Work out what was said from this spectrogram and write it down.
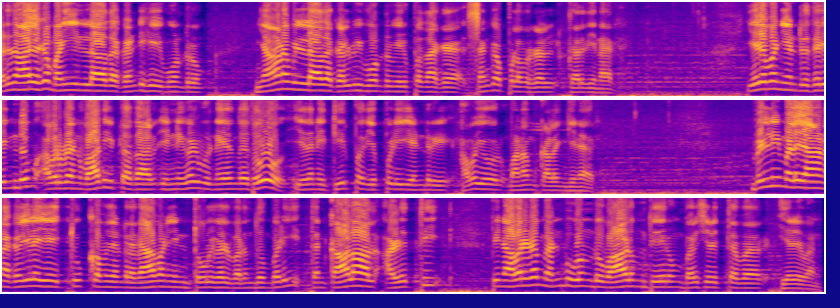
நடுநாயக மணி இல்லாத கண்டிகை போன்றும் ஞானமில்லாத கல்வி போன்றும் இருப்பதாக சங்கப்புலவர்கள் கருதினர். இறைவன் என்று தெரிந்தும் அவருடன் வாதிட்டதால் இந்நிகழ்வு நேர்ந்ததோ இதனை தீர்ப்பது எப்படி என்று அவையோர் மனம் கலங்கினர். வெள்ளிமலையான கையிலையை தூக்க முயன்ற ராவணியின் தோள்கள் வருந்தும்படி தன் காலால் அழுத்தி பின் அவரிடம் அன்பு கொண்டு வாழும் தேரும் பரிசீலித்தவர் இறைவன்.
